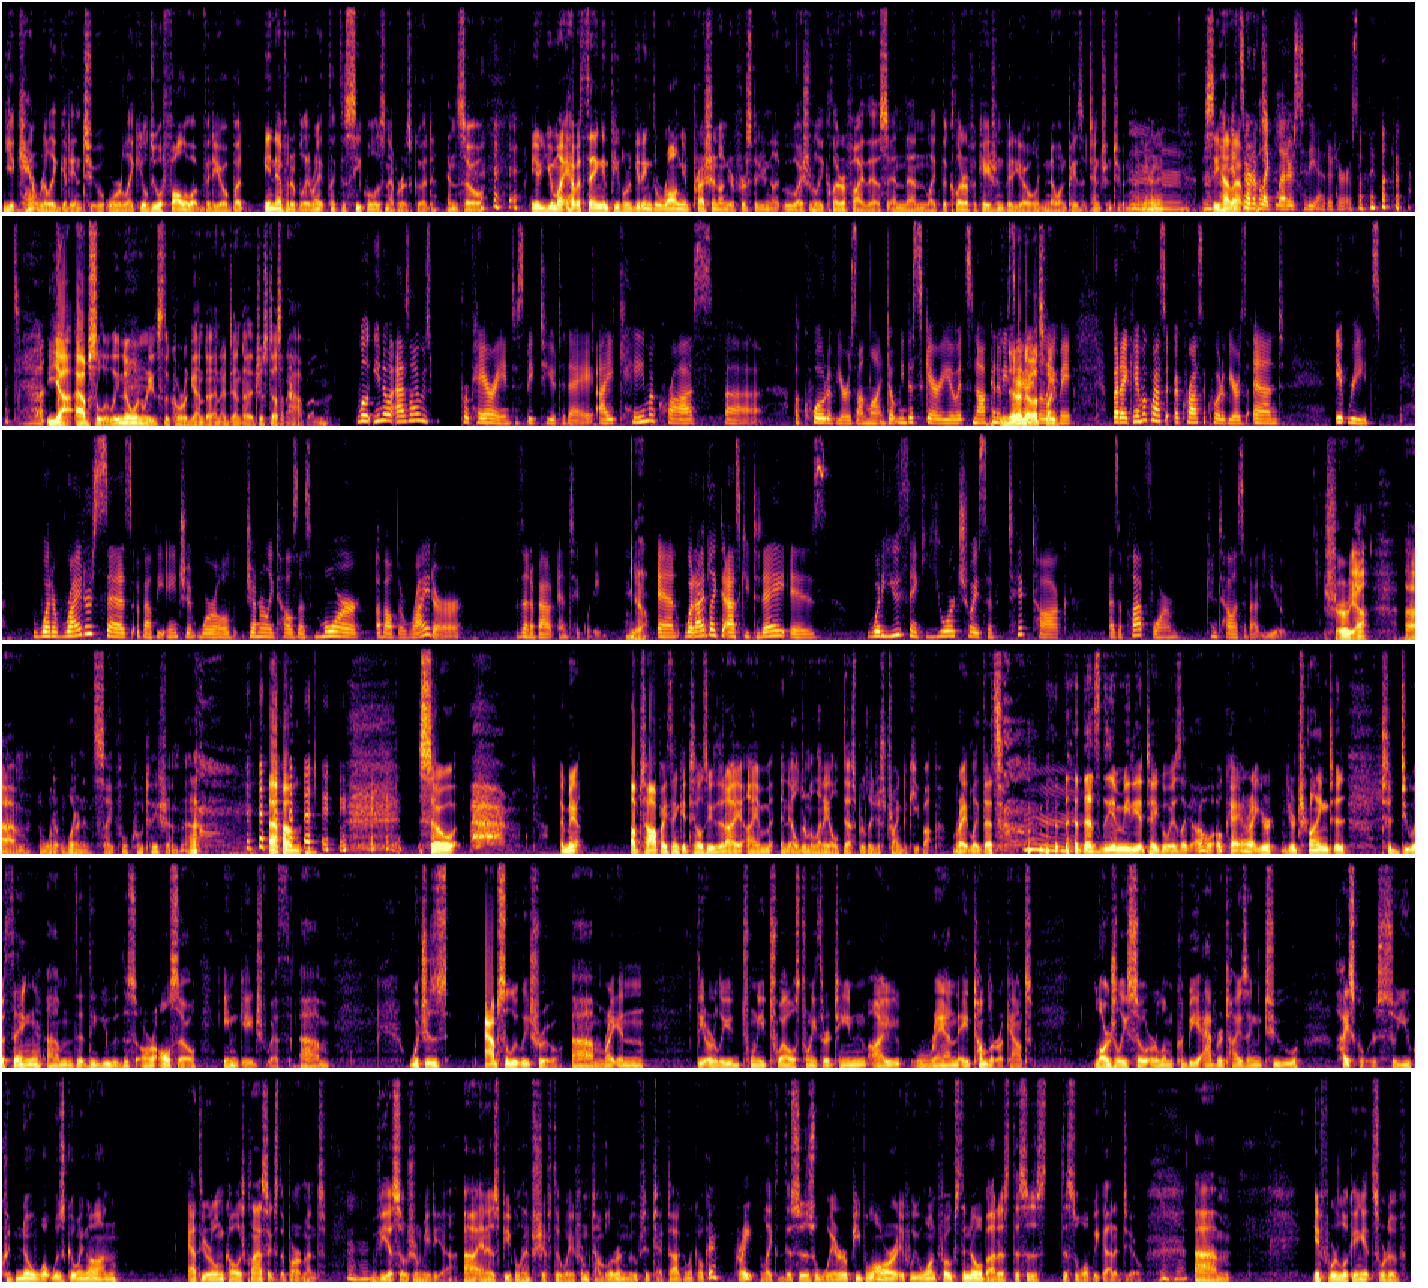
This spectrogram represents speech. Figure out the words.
you can't really get into, or like you'll do a follow up video, but inevitably, right? Like the sequel is never as good, and so you know, you might have a thing and people are getting the wrong impression on your first video, and you're like, "Ooh, I should really clarify this," and then like the clarification video, like no one pays attention to, and you're like, all right, I see how that It's sort of like letters to the editor or something like that. Yeah, absolutely. No one reads the corrigenda and addenda. It just doesn't happen. Well, you know, as I was preparing to speak to you today, I came across uh, a quote of yours online. Don't mean to scare you. It's not going to be No, no, scary, no, that's believe fine. me. But I came across across a quote of yours, and it reads. What a writer says about the ancient world generally tells us more about the writer than about antiquity. Yeah. And what I'd like to ask you today is what do you think your choice of TikTok as a platform can tell us about you? Sure, yeah. Um, what a, what an insightful quotation. um, so, I mean, up top, I think it tells you that I, I am an elder millennial desperately just trying to keep up, right? Like that's that, that's the immediate takeaway. Is like, oh, okay, all right, you're you're trying to to do a thing um, that the youths are also engaged with, um, which is absolutely true, um, right? In the early 2012s, 2013, I ran a Tumblr account, largely so Earlham could be advertising to high schoolers, so you could know what was going on at the Earlham College Classics department via social media. Uh, and as people have shifted away from Tumblr and moved to TikTok, I'm like, okay, great. Like this is where people are. If we want folks to know about us, this is this is what we got to do. Um, if we're looking at sort of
